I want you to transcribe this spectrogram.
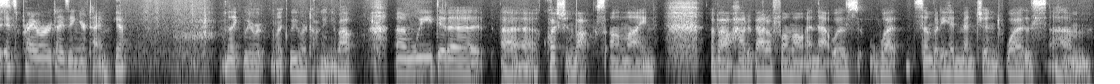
It's, it's prioritizing your time. yeah. like we were like we were talking about Um, we did a, a question box online about how to battle FOMO, and that was what somebody had mentioned was um,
